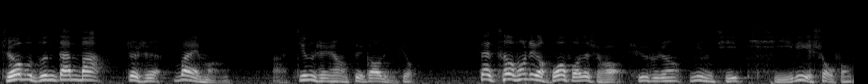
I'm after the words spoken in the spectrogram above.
哲布尊丹巴，这是外蒙啊精神上最高领袖。在册封这个活佛的时候，徐树铮命其体力受封。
